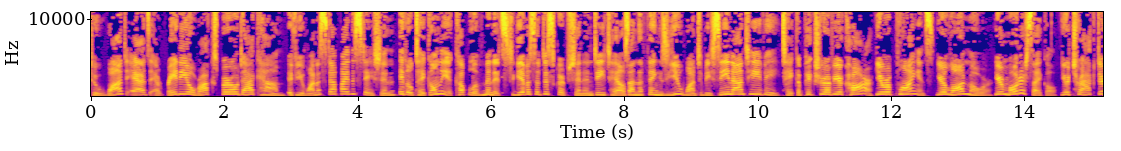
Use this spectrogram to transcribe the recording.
to wantads at radioroxboro.com. If you want to stop by the station, it'll take only a couple of minutes to give us a description and details on the things you want to be seen on TV. Take a picture of your car, your appliance, your lawnmower, your motorcycle, your tractor,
